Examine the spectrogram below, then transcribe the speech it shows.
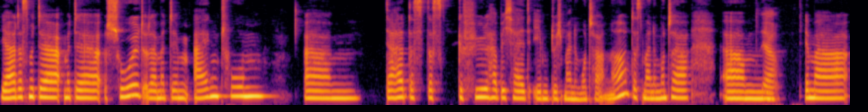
Ja, das mit der, mit der Schuld oder mit dem Eigentum, ähm, da hat das, das Gefühl habe ich halt eben durch meine Mutter, ne? Dass meine Mutter ähm, Ja. immer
